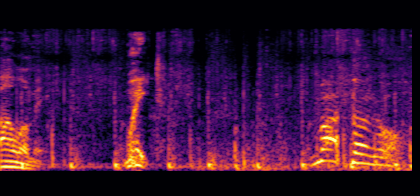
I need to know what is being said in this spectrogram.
Follow me. Wait. ¡Mátalo!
